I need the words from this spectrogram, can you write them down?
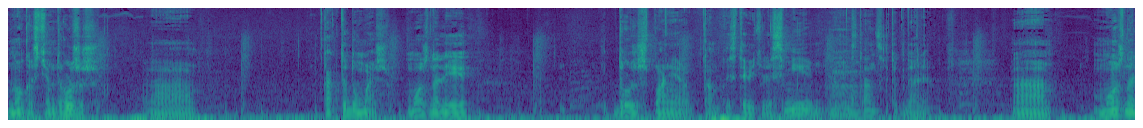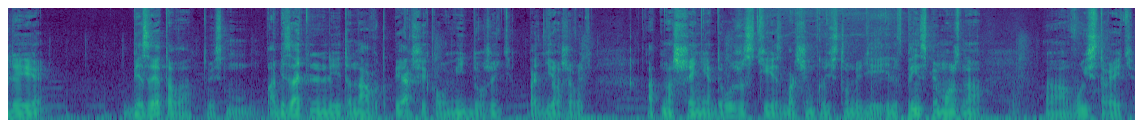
много с кем дружишь. А, как ты думаешь, можно ли дружишь в плане там представителей СМИ, угу. и так далее? А, можно ли без этого, то есть обязательно ли это навык пиарщика уметь дружить, поддерживать отношения дружеские с большим количеством людей? Или, в принципе, можно э, выстроить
